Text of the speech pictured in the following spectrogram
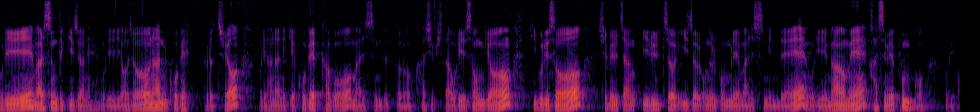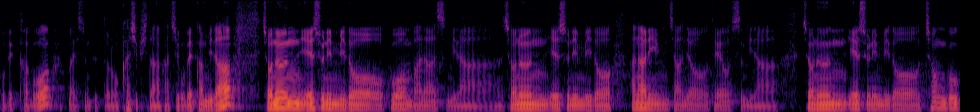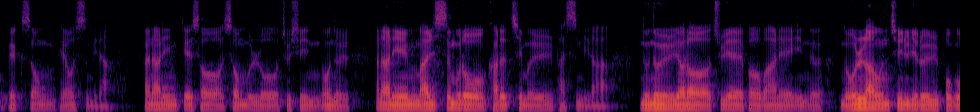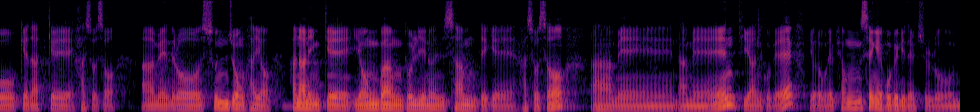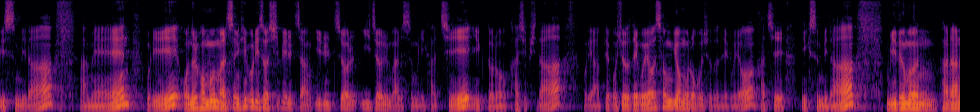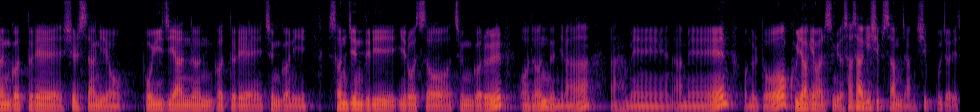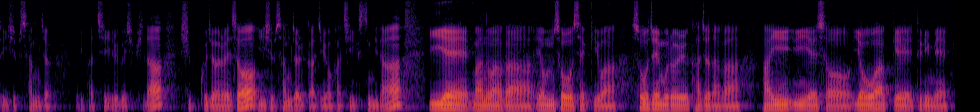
우리 말씀 듣기 전에 우리 여전한 고백 그렇죠? 우리 하나님께 고백하고 말씀 듣도록 하십시다. 우리 성경 히브리서 11장 1절 2절 오늘 본문의 말씀인데 우리 마음에 가슴에 품고 우리 고백하고 말씀 듣도록 하십시다. 같이 고백합니다. 저는 예수님 믿어 구원받았습니다. 저는 예수님 믿어 하나님 자녀 되었습니다. 저는 예수님 믿어 천국 백성 되었습니다. 하나님께서 선물로 주신 오늘 하나님 말씀으로 가르침을 받습니다. 눈을 열어 주의 법 안에 있는 놀라운 진리를 보고 깨닫게 하소서. 아멘으로 순종하여 하나님께 영광 돌리는 삶 되게 하소서. 아멘, 아멘. 귀한 고백, 여러분의 평생의 고백이 될 줄로 믿습니다. 아멘. 우리 오늘 본문 말씀 히브리서 11장 1절, 2절 말씀 우리 같이 읽도록 하십시다. 우리 앞에 보셔도 되고요. 성경으로 보셔도 되고요. 같이 읽습니다. 믿음은 바라는 것들의 실상이요. 보이지 않는 것들의 증거니 선진들이 이로써 증거를 얻었느니라. 아멘, 아멘. 오늘도 구약의 말씀이요. 사사기 13장 19절에서 23절 우리 같이 읽으십시다. 19절에서 23절까지요. 같이 읽습니다. 이에 마노아가 염소 새끼와 소재물을 가져다가 바위 위에서 여호와께 드림에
